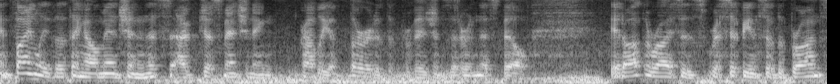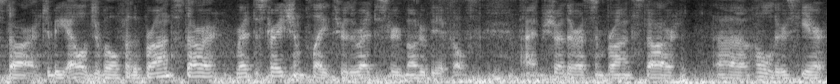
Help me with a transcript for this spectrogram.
And finally, the thing I'll mention, and this I'm just mentioning probably a third of the provisions that are in this bill, it authorizes recipients of the Bronze Star to be eligible for the Bronze Star registration plate through the Registry of Motor Vehicles. I'm sure there are some Bronze Star uh, holders here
